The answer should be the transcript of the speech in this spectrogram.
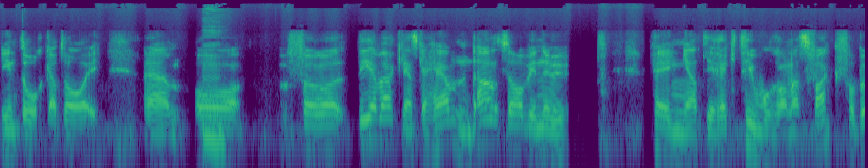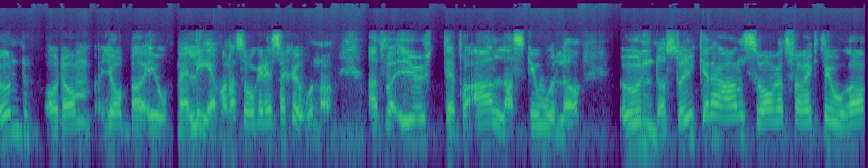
inte orkar ta i. Ehm, och för att det verkligen ska hända så har vi nu pengar till rektorernas fackförbund och de jobbar ihop med elevernas organisationer. Att vara ute på alla skolor och understryka det här ansvaret för rektorer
